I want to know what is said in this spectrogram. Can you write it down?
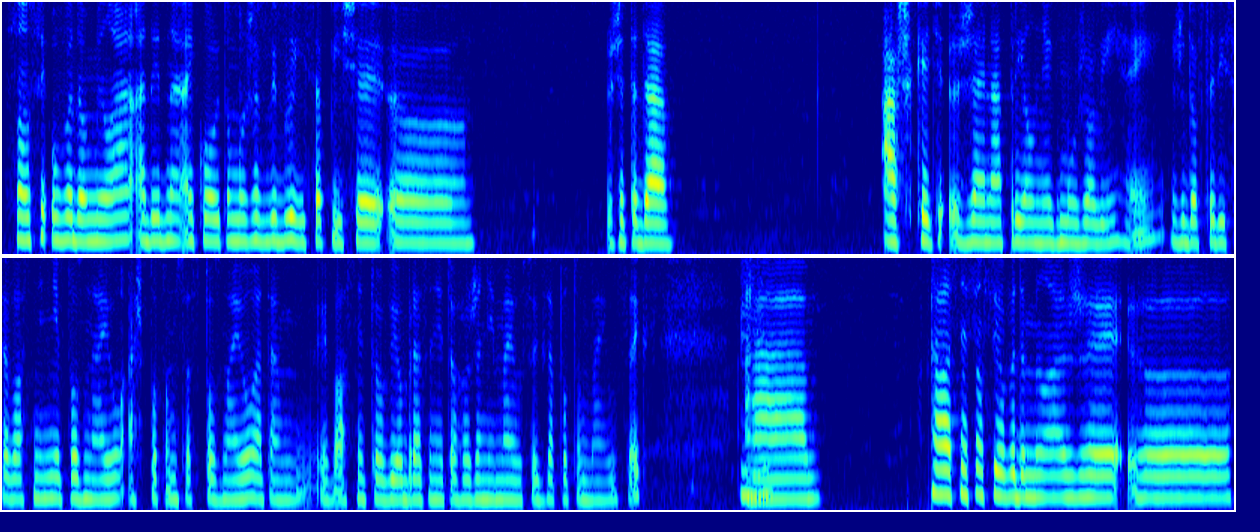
som si uvedomila a jedna aj kvôli tomu, že v Biblii sa píše, uh, že teda až keď žena prilne k mužovi, hej, že dovtedy sa vlastne nepoznajú, až potom sa spoznajú a tam je vlastne to vyobrazenie toho, že nemajú sex a potom majú sex. Mm-hmm. A, a vlastne som si uvedomila, že uh,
